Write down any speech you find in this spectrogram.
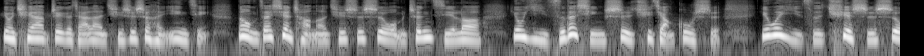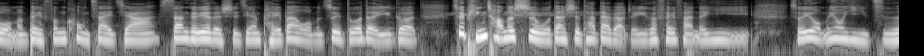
用 Chap 这个展览其实是很应景。那我们在现场呢，其实是我们征集了用椅子的形式去讲故事，因为椅子确实是我们被封控在家三个月的时间陪伴我们最多的一个最平常的事物，但是它代表着一个非凡的意义，所以我们用椅子。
